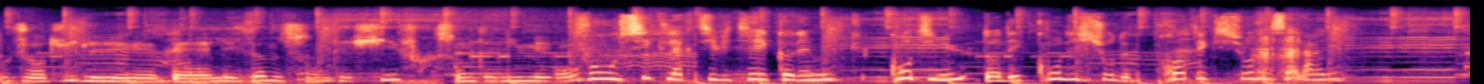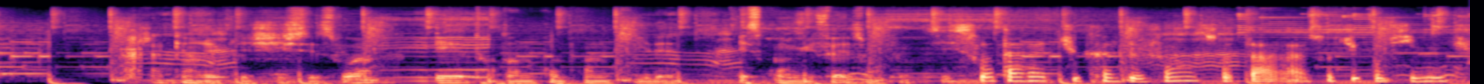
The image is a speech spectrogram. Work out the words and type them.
Aujourd'hui, les, ben, les hommes sont des chiffres, sont des numéros. Il faut aussi que l'activité économique continue dans des conditions de protection des salariés. Chacun réfléchit chez soi et est en train de comprendre qui il est et ce qu'on lui fait surtout. Si soit t'arrêtes, tu crèves de faim, soit, tu continues, tu,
